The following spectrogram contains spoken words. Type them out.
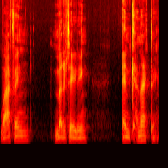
laughing, meditating, and connecting.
